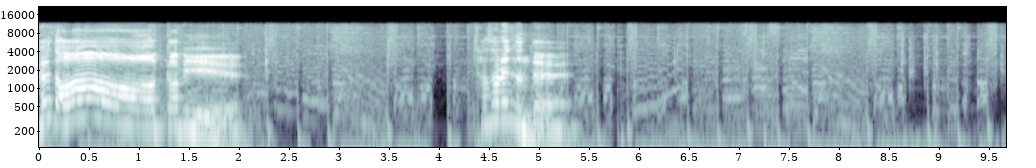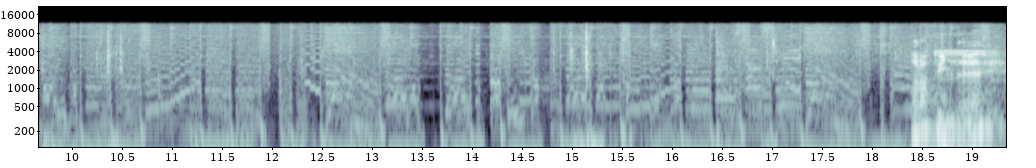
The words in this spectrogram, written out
헤드 아 까비 사살했는데 바로 앞에 있네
